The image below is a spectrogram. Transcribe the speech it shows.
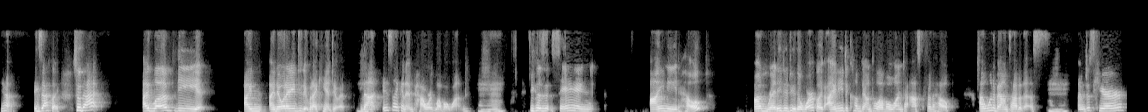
Yeah, exactly. So that I love the I I know what I need to do, but I can't do it. Mhm. That is like an empowered level one Mm-hmm. because it's saying I need help. I'm ready to do the work. Like I need to come down to level one to ask for the help. I want to bounce out of this. Mm-hmm. I'm just here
